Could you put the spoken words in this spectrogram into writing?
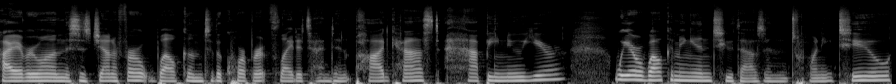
Hi, everyone. This is Jennifer. Welcome to the Corporate Flight Attendant Podcast. Happy New Year. We are welcoming in 2022.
